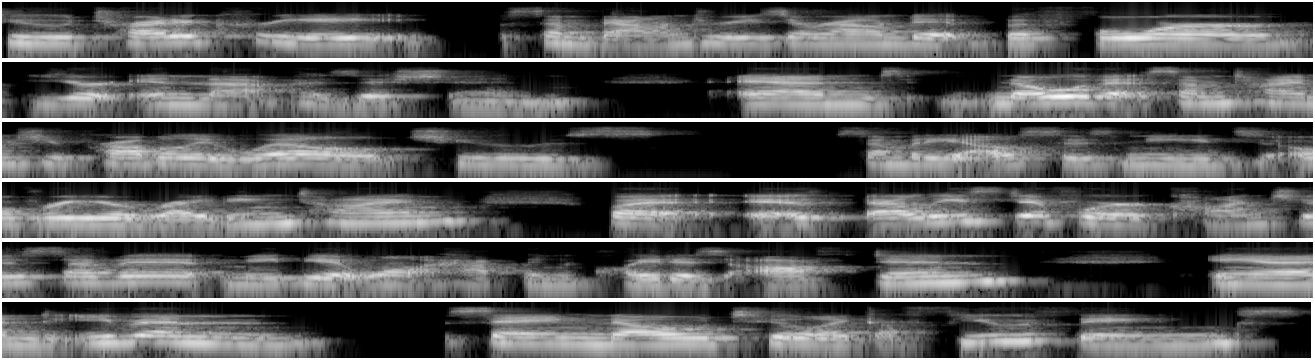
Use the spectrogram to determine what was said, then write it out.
to try to create some boundaries around it before you're in that position. And know that sometimes you probably will choose somebody else's needs over your writing time but at least if we're conscious of it maybe it won't happen quite as often. And even saying no to like a few things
